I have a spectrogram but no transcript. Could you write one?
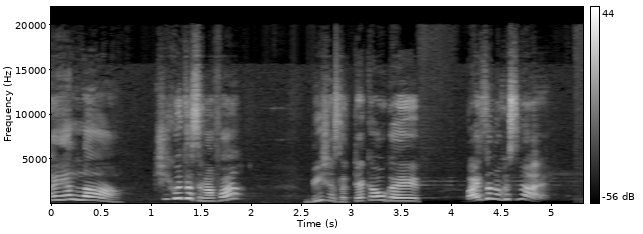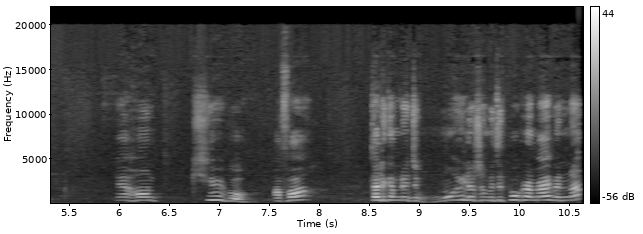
আয় আল্লাহ! কি কইতেছেন আফা? বিশ হাজার টাকাও গায়ে বাইজন অফিস নয় এখন কি হইব আফা? তাহলে কি আপনি যে মহিলা সমিতির প্রোগ্রামে আইবেন না?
